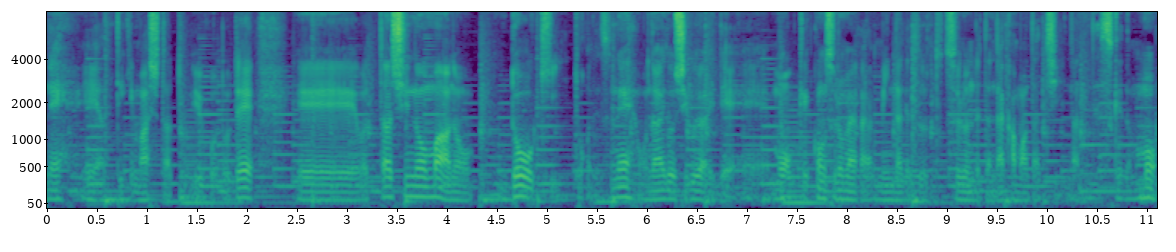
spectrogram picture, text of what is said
ね、やってきましたということで、えー、私の,、まあ、あの同期とかですね、同い年ぐらいで、え、もう結婚する前からみんなでずっとつるんでた仲間たちなんですけども、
